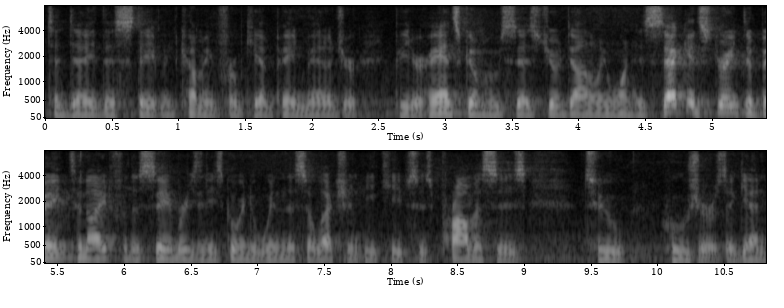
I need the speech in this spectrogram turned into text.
today. This statement coming from campaign manager Peter Hanscom, who says Joe Donnelly won his second straight debate tonight for the same reason he's going to win this election. He keeps his promises to Hoosiers. Again,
